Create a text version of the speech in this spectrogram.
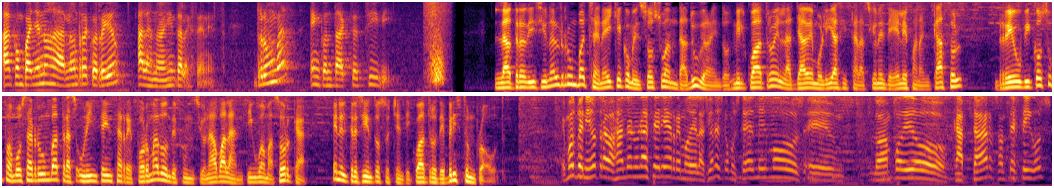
Acompáñanos a darle un recorrido a las nuevas instalaciones. Rumbas en Contacto TV. La tradicional rumba Chaney que comenzó su andadura en 2004 en las ya demolidas instalaciones de Elephant Castle, reubicó su famosa rumba tras una intensa reforma donde funcionaba la antigua mazorca, en el 384 de Bristol Road. Hemos venido trabajando en una serie de remodelaciones, como ustedes mismos eh, lo han podido captar, son testigos,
